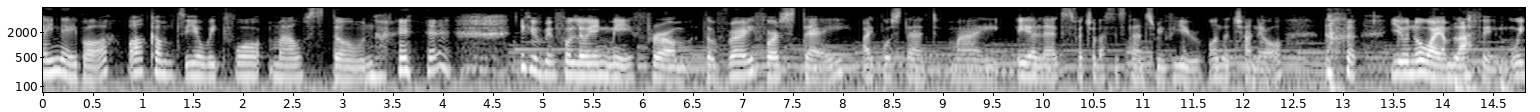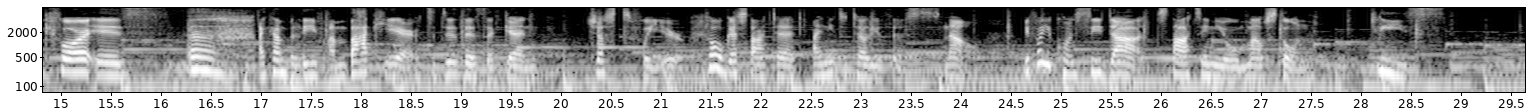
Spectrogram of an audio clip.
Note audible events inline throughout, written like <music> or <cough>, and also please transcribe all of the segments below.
Hey neighbor, welcome to your week 4 milestone. <laughs> if you've been following me from the very first day I posted my ALX virtual assistant review on the channel, <laughs> you know why I'm laughing. Week 4 is. <sighs> I can't believe I'm back here to do this again just for you. Before we get started, I need to tell you this. Now, before you consider starting your milestone, please,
